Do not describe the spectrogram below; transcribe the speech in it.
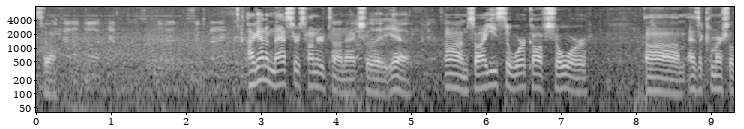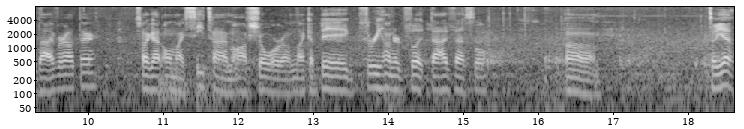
So. What kind of uh, captains? You had six pack? Or? I got a Masters 100 ton actually, yeah. Um, so I used to work offshore um, as a commercial diver out there. So I got all my sea time offshore on like a big 300 foot dive vessel. Um, so yeah,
